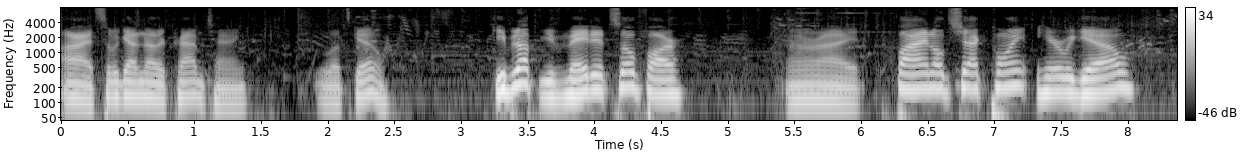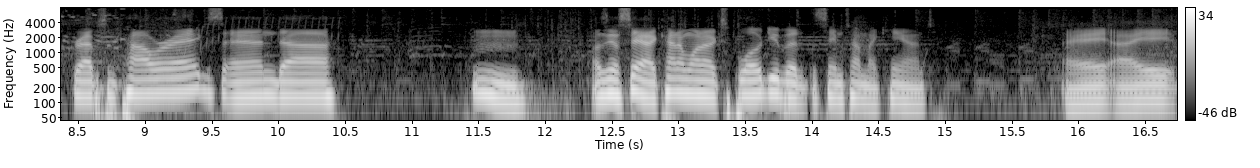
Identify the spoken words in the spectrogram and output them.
All right, so we got another crab tank. Let's go. Keep it up. You've made it so far. All right. Final checkpoint. Here we go grab some power eggs, and, uh, hmm. I was going to say, I kind of want to explode you, but at the same time, I can't. I, I,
